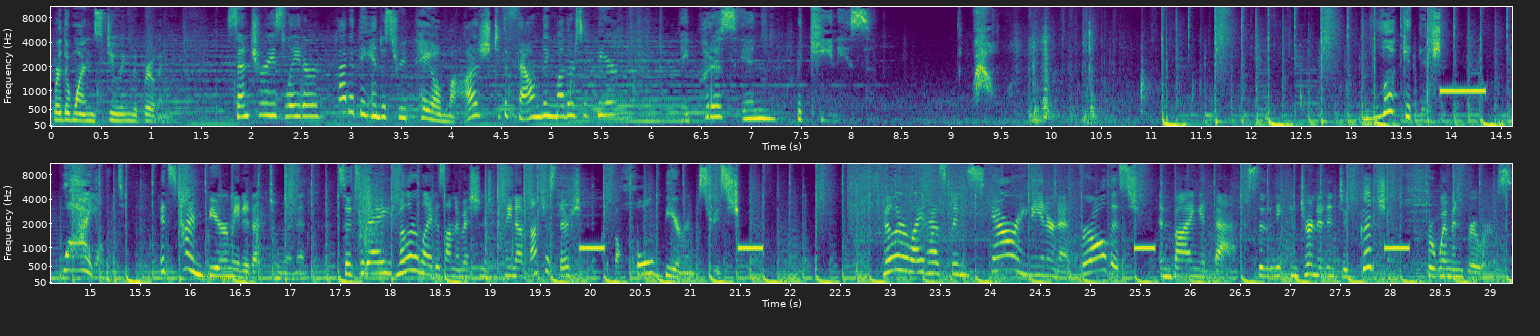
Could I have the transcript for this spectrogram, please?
were the ones doing the brewing. Centuries later, how did the industry pay homage to the founding mothers of beer? They put us in bikinis. Wow. Look at this. Wild. It's time beer made it up to women. So today, Miller Lite is on a mission to clean up not just their shit, but the whole beer industry's shit. Miller Lite has been scouring the internet for all this shit and buying it back so that they can turn it into good shit for women brewers.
